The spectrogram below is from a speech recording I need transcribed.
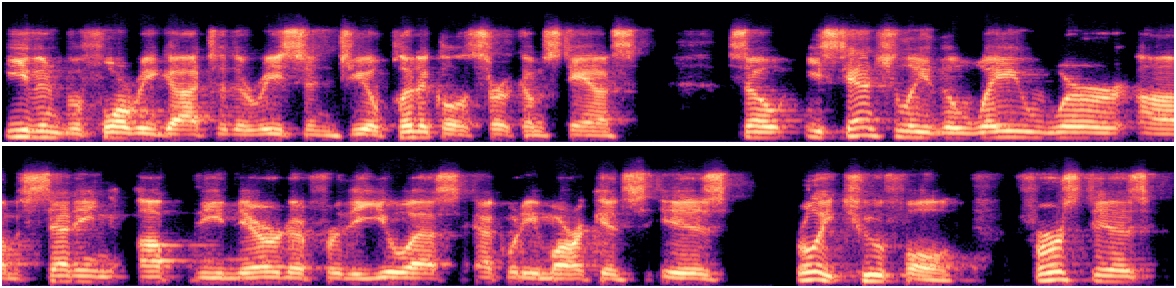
even before we got to the recent geopolitical circumstance. So essentially, the way we're um, setting up the narrative for the US equity markets is really twofold. First is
